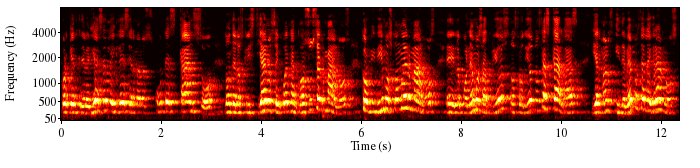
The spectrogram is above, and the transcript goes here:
porque debería ser la iglesia, hermanos, un descanso donde los cristianos se encuentran con sus hermanos, convivimos como hermanos, eh, lo ponemos a Dios, nuestro Dios, nuestras cargas, y hermanos, y debemos de alegrarnos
